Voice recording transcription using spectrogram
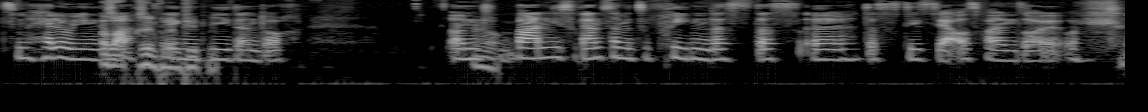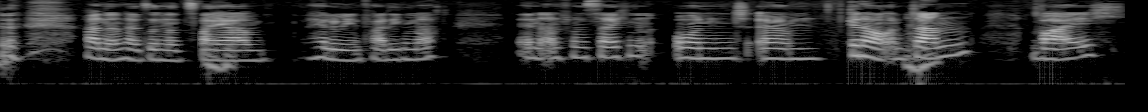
zum Halloween also gemacht, also von irgendwie Typen. dann doch. Und ja. waren nicht so ganz damit zufrieden, dass, dass, äh, dass es dieses Jahr ausfallen soll. Und haben dann halt so eine Zweier- mhm gemacht, in Anführungszeichen. Und ähm, genau, und mhm. dann war ich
